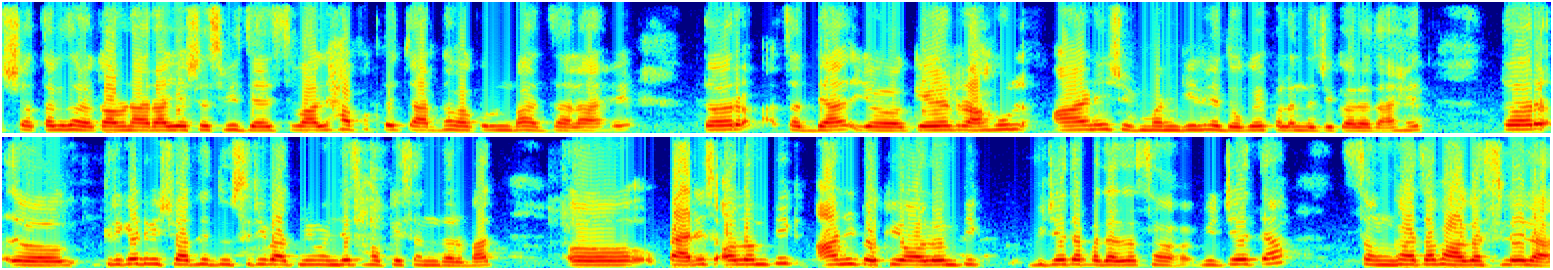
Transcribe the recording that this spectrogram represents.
शतक झळकावणारा यशस्वी जयस्वाल हा फक्त चार धावा करून बाद झाला आहे. तर सध्या के एल राहुल आणि शुभमन गिल हे दोघे फलंदाजी करत आहेत. तर क्रिकेट विश्वातली दुसरी बातमी म्हणजेच हॉकी संदर्भात. पॅरिस ऑलिम्पिक आणि टोकियो ऑलिम्पिक विजेत्या पदाचा स- विजेत्या संघाचा भाग असलेला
